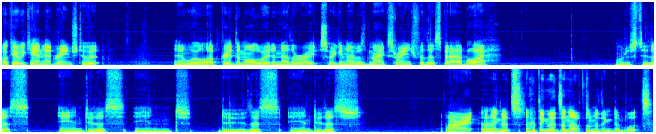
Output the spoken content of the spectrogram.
Okay, we can add range to it. And we'll upgrade them all the way to netherite so we can have his max range for this bad boy. We'll just do this and do this and do this and do this. All right, I think that's I think that's enough smithing templates.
